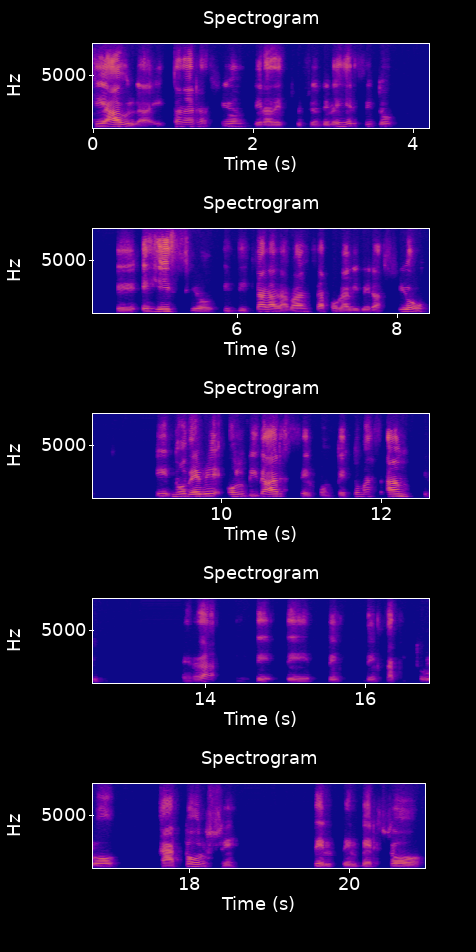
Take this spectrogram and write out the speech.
que habla esta narración de la destrucción del ejército eh, egipcio indica la alabanza por la liberación, eh, no debe olvidarse el contexto más amplio, ¿verdad? De, del capítulo 14 del, del, verso,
